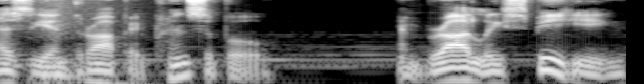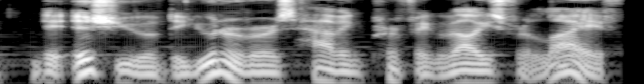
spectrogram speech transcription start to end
as the anthropic principle, and broadly speaking, the issue of the universe having perfect values for life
